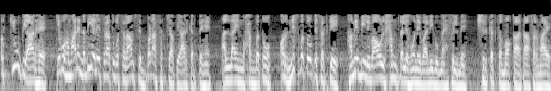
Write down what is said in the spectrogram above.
اور کیوں پیار ہے کہ وہ ہمارے نبی علیہ السلاط والسلام سے بڑا سچا پیار کرتے ہیں۔ اللہ ان محبتوں اور نسبتوں کے صدقے ہمیں بھی لبا الحم تلے ہونے والی وہ محفل میں شرکت کا موقع عطا فرمائے۔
